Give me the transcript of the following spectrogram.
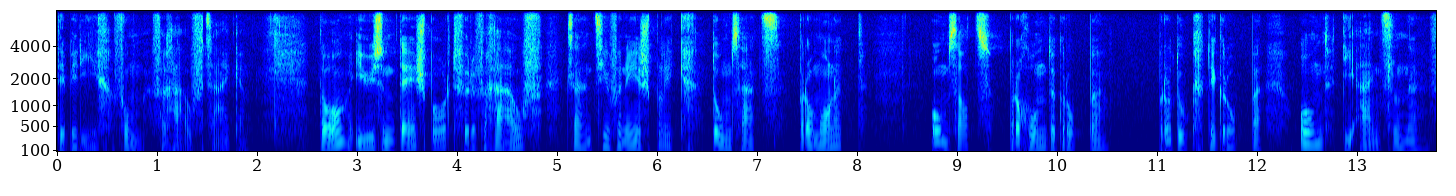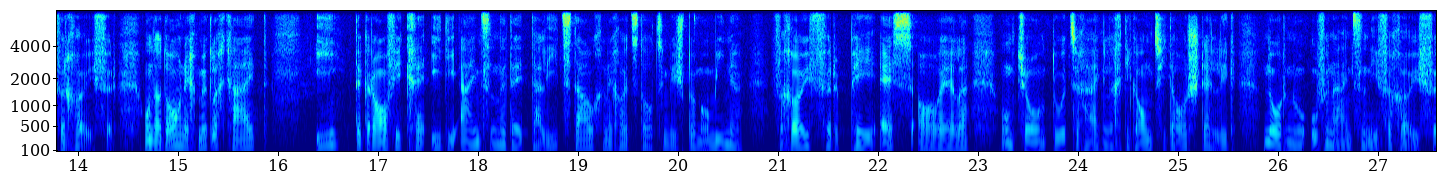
den Bereich vom Verkauf zeigen. Hier in unserem Dashboard für den Verkauf sehen Sie auf den ersten Blick die Umsätze pro Monat, Umsatz pro Kundengruppe, Produktegruppen und die einzelnen Verkäufer. Und auch hier habe ich die Möglichkeit, in den Grafiken in die einzelnen Details einzutauchen. Ich kann jetzt hier zum Beispiel mal meinen Verkäufer PS anwählen und schon tut sich eigentlich die ganze Darstellung nur noch auf einen einzelnen Verkäufer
